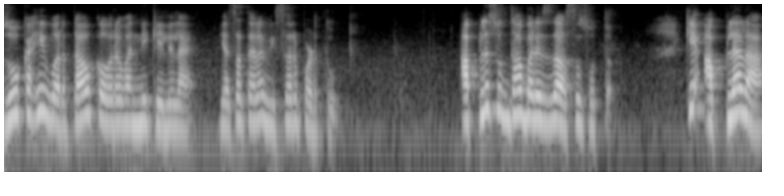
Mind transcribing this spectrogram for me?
जो काही वर्ताव कौरवांनी केलेला आहे याचा त्याला विसर पडतो. आपलंसुद्धा बरेचदा असंच होतं की आपल्याला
